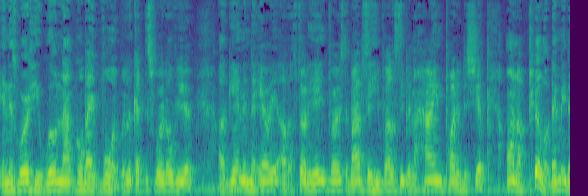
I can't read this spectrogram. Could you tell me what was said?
in His Word He will not go back void. We look at this word over here again in the area of the 38th verse. The Bible says He fell asleep in the hind part of the ship on a pillow. That means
